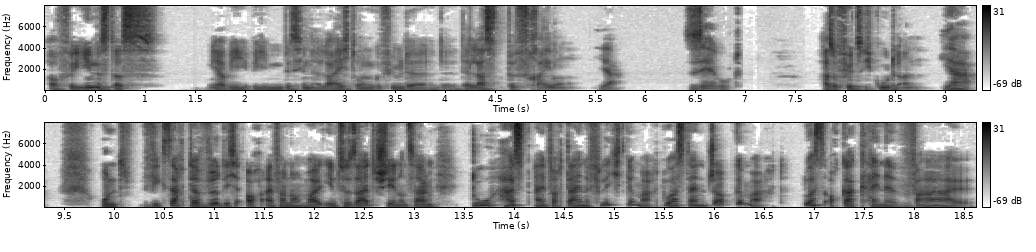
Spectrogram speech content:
auch für ihn ist das ja wie, wie ein bisschen Erleichterung, ein Gefühl der, der, der Lastbefreiung. Ja. Sehr gut. Also fühlt sich gut an. Ja. Und wie gesagt, da würde ich auch einfach nochmal ihm zur Seite stehen und sagen, du hast einfach deine Pflicht gemacht. Du hast deinen Job gemacht. Du hast auch gar keine Wahl.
